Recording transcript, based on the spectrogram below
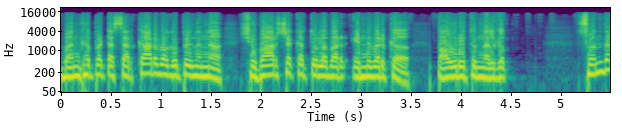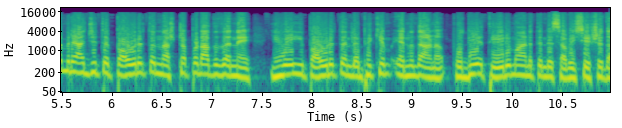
ബന്ധപ്പെട്ട സർക്കാർ വകുപ്പിൽ നിന്ന് ശുപാർശ കത്തുള്ളവർ എന്നിവർക്ക് പൌരത്വം നൽകും. സ്വന്തം രാജ്യത്തെ പൗരത്വം നഷ്ടപ്പെടാതെ തന്നെ യു എ ഇ പൗരത്വം ലഭിക്കും എന്നതാണ് പുതിയ തീരുമാനത്തിന്റെ സവിശേഷത.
